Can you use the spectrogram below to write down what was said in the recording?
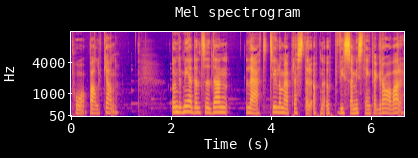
på Balkan. Under medeltiden lät till och med präster öppna upp vissa misstänkta gravar.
